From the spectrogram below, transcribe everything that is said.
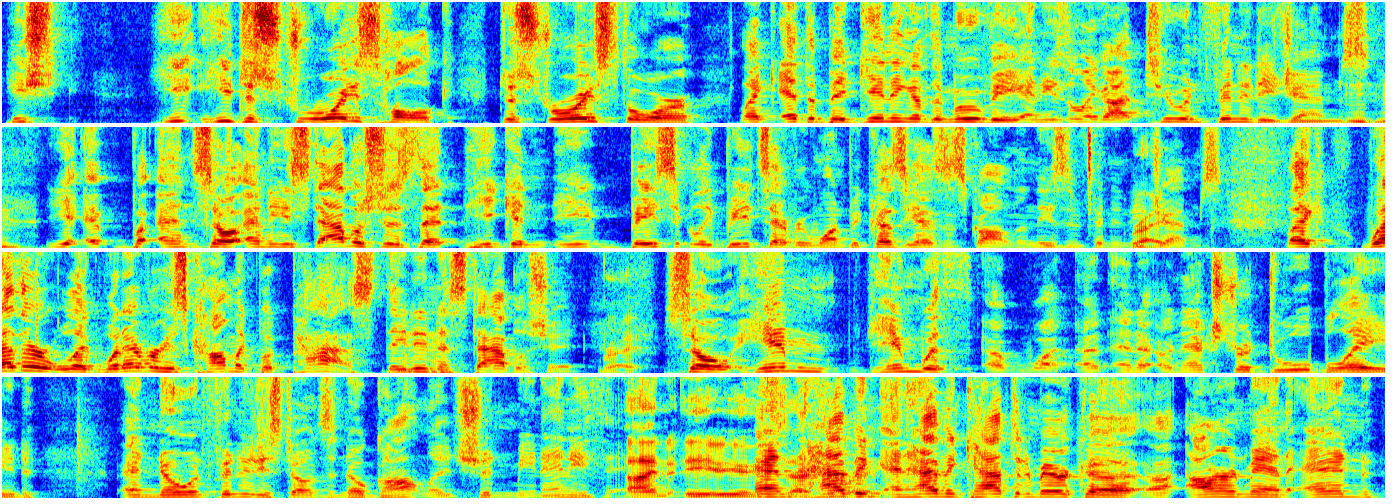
He sh- he he destroys Hulk, destroys Thor, like at the beginning of the movie, and he's only got two Infinity Gems. Mm-hmm. Yeah, but and so and he establishes that he can he basically beats everyone because he has his gauntlet and these Infinity Right. Gems. Like whether like whatever his comic book past, they didn't establish it. Mm-hmm. Right. So him him with uh, what an, an extra dual blade and no Infinity Stones and no gauntlet shouldn't mean anything. I, you're and having right. and having Captain America, uh, Iron Man, and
